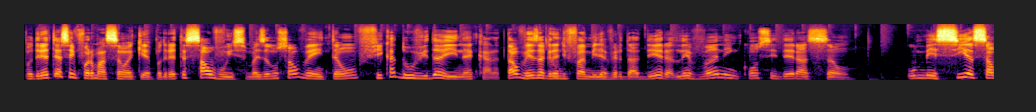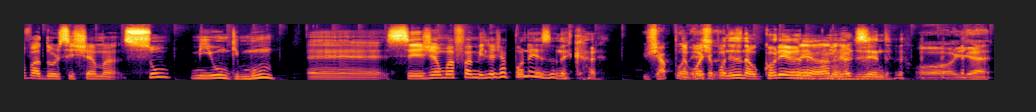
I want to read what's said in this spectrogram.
poderia ter essa informação aqui, eu poderia ter salvo isso, mas eu não salvei. Então fica a dúvida aí, né, cara? Talvez a grande família verdadeira, levando em consideração o Messias Salvador se chama Sun Myung Moon, é, seja uma família japonesa, né, cara? Japonesa. Não, ou japonesa não, coreana, Coreana. melhor dizendo. Olha,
